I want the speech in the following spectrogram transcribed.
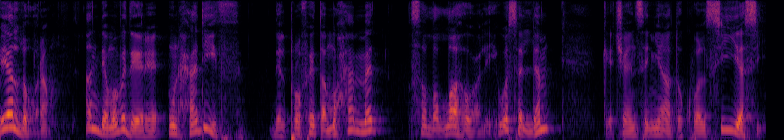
E allora andiamo a vedere un hadith del profeta Muhammad sallallahu alaihi wasallam che ci ha insegnato qualsiasi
